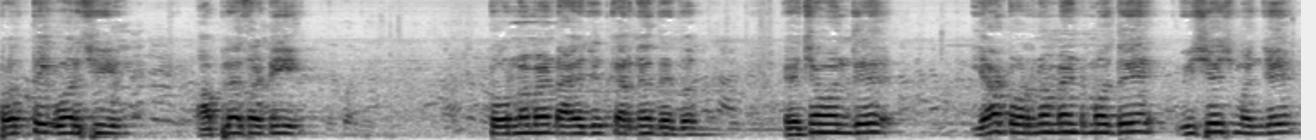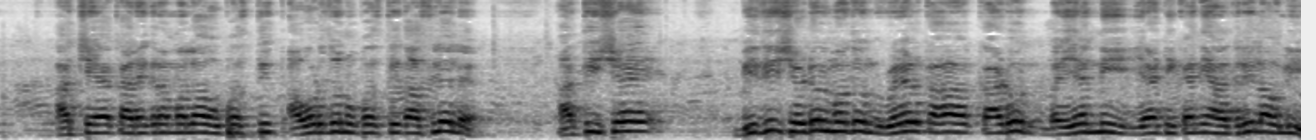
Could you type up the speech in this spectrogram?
प्रत्येक वर्षी आपल्यासाठी टोर्नामेंट आयोजित करण्यात येतं. ह्याच्यामध्ये म्हणजे या टोर्नामेंटमध्ये विशेष म्हणजे आजच्या या कार्यक्रमाला उपस्थित आवर्जून उपस्थित असलेले अतिशय बिझी शेड्यूलमधून वेळ का काढून भैयांनी या ठिकाणी हजेरी लावली.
